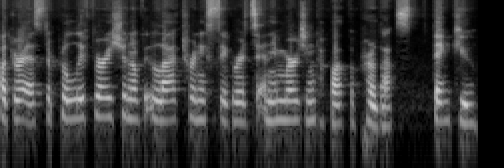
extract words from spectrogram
address the proliferation of electronic cigarettes and emerging tobacco products. Thank you.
